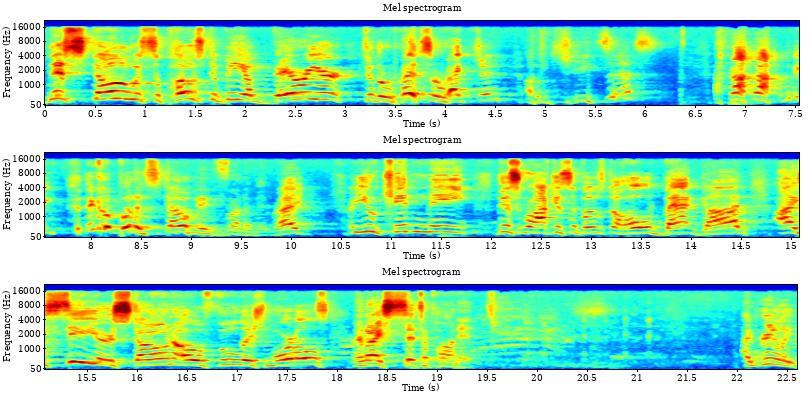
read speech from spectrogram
this stone was supposed to be a barrier to the resurrection of Jesus. they, they're going to put a stone in front of it, right? Are you kidding me? This rock is supposed to hold back God. I see your stone, O foolish mortals, and I sit upon it. I really,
